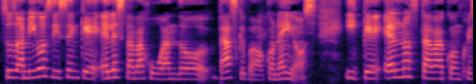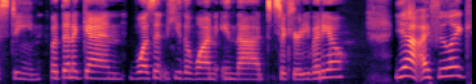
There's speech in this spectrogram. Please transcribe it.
Sus amigos dicen que él estaba jugando basketball con ellos y que él no estaba con Christine. But then again, wasn't he the one in that security video? Yeah, I feel like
